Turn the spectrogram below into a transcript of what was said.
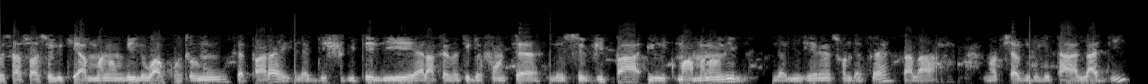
Que ce soit celui qui est à Malanville ou à Cotonou, c'est pareil. Les difficultés liées à la fermeture de frontières ne se vivent pas uniquement à Malanville. Les Nigériens sont des frères, ça là, notre chef de l'État l'a dit,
